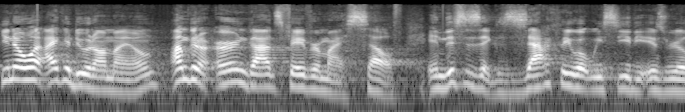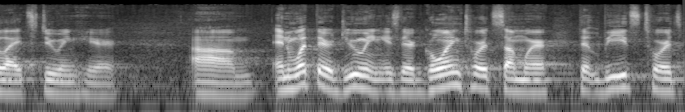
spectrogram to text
you know what, I can do it on my own. I'm going to earn God's favor myself. And this is exactly what we see the Israelites doing here. Um, and what they're doing is they're going towards somewhere that leads towards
